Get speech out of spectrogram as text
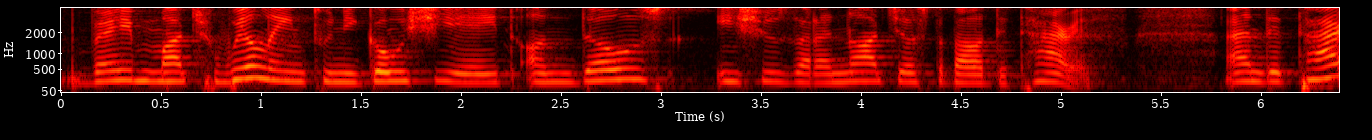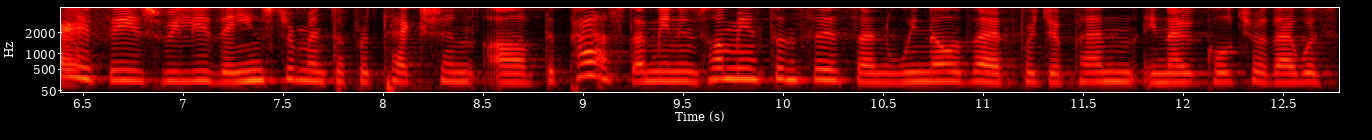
very much willing to negotiate on those issues that are not just about the tariff. And the tariff is really the instrument of protection of the past. I mean, in some instances, and we know that for Japan in agriculture, that was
